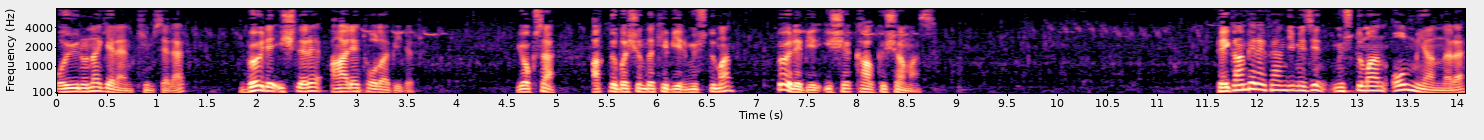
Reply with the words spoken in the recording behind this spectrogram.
oyununa gelen kimseler böyle işlere alet olabilir. Yoksa aklı başındaki bir Müslüman böyle bir işe kalkışamaz. Peygamber Efendimizin Müslüman olmayanlara,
